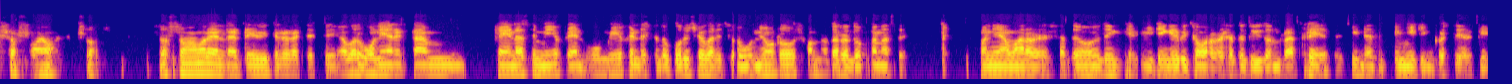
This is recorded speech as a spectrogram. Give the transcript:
সবসময় সব- সবসময় আমার অ্যালার্টের ভিতরে রাখতেছে। আবার উনি আর একটা ফ্রেন্ড আছে মেয়ে ফ্রেন্ড ও মেয়ে ফ্রেন্ডের সাথে পরিচয় করেছিল উনিও তো স্বর্ণকারের দোকান আছে। মানে আমার সাথে ওদিনকে মিটিং এর ভিতরে ওনার সাথে দুইজন রাত্রে তিনটা মিটিং করছে আর কি।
